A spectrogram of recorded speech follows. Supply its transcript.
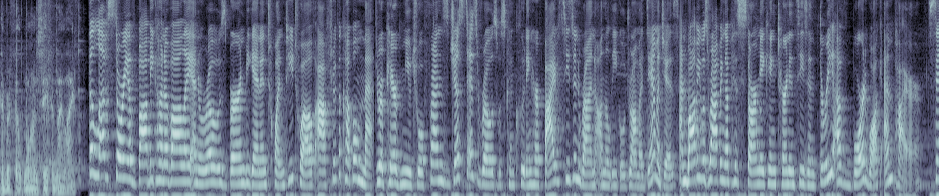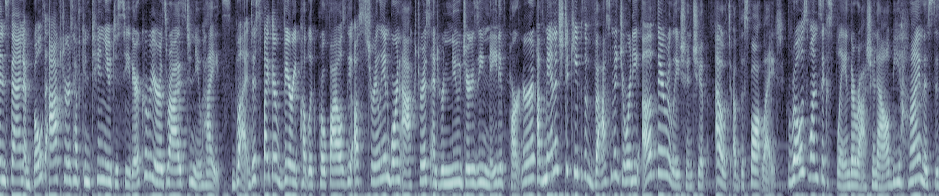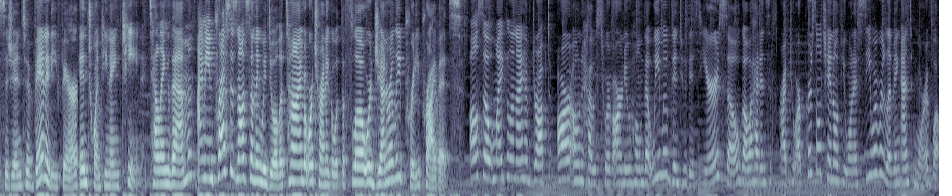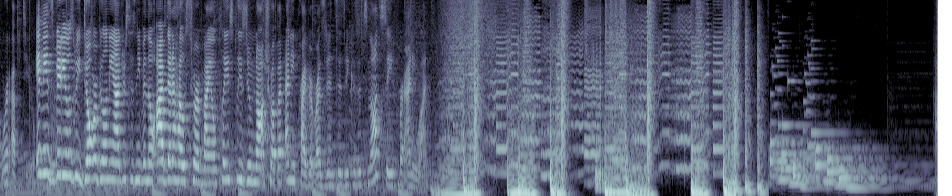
Never felt more unsafe in my life. The love story of Bobby Cannavale and Rose Byrne began in 2012 after the couple met through a pair of mutual friends just as Rose was concluding her five-season run on the legal drama Damages, and Bobby was wrapping up his star-making turn in season 3 of Boardwalk Empire. Since then, both actors have continued to see their careers rise to new heights. But despite their very public profiles, the Australian-born actress and her New Jersey native partner have managed to keep the vast majority of their relationship out of the spotlight. Rose once explained the rationale behind this decision to Vanity Fair in 2019, telling them, I mean, press is not something we do all the time, but we're trying to go with the flow. We're generally pretty private. Also, Michael and I have dropped our own house tour of our new home that we moved into this year, so go ahead and subscribe to our personal channel if you want to see where we're living and more of what we're up to. In these videos, we don't reveal any addresses, and even though I've done a house tour of my own place, please do not show up at any private residences because it's not safe for anyone.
